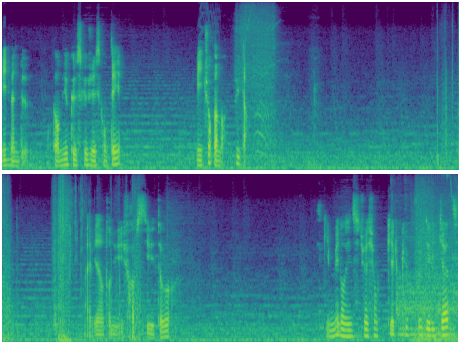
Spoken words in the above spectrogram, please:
1022. Encore mieux que ce que j'ai escompté. Mais il est toujours pas mort. Putain. Ouais, bien entendu, il frappe Stiletto. Ce qui me met dans une situation quelque peu délicate.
